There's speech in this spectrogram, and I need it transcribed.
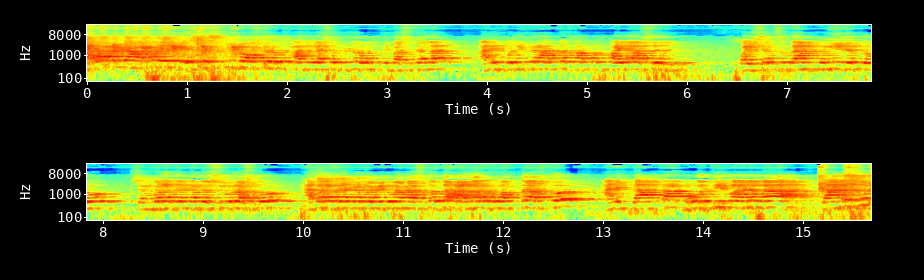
मला वाटतं असा एक यशस्वी डॉक्टर आज व्यासपीठावरती बसलेला आणि पलीकडे आताच आपण पाहिलं असेल पैशाचं दान कोणी देतो? शंभराचा एखादा शूर असतो हजाराचा एखादा विद्वान असतो दहा हजार वक्ता असतो आणि दाता भोवती वानवा दानशूर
